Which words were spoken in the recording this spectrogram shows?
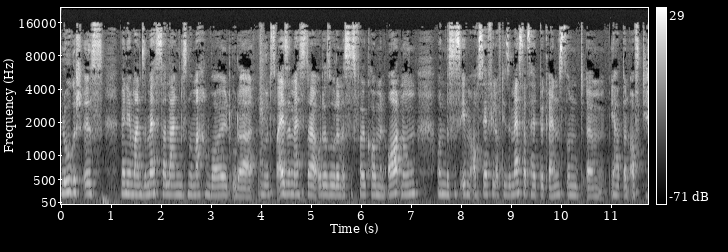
logisch ist, wenn ihr mal ein Semester lang das nur machen wollt oder nur zwei Semester oder so, dann ist es vollkommen in Ordnung. Und es ist eben auch sehr viel auf die Semesterzeit begrenzt und ähm, ihr habt dann oft die,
